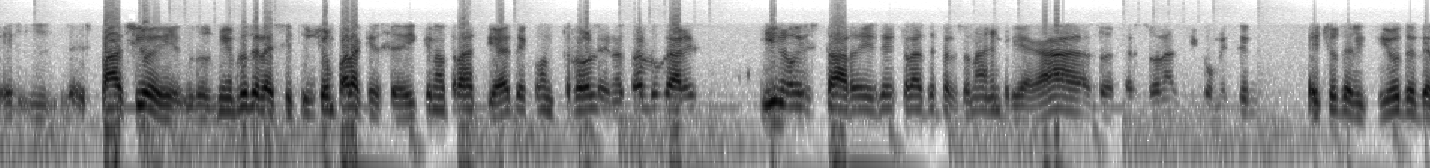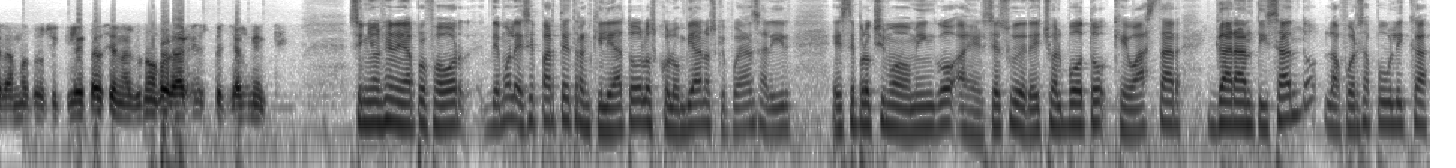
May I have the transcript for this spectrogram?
el espacio de los miembros de la institución para que se dediquen a otras actividades de control en otros lugares y no estar eh, detrás de personas embriagadas o de personas que cometen hechos delictivos desde las motocicletas en algunos horarios especialmente. Señor general, por favor, démosle ese parte de tranquilidad a todos los colombianos que puedan salir este próximo domingo a ejercer su derecho al voto, que va a estar garantizando la fuerza pública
